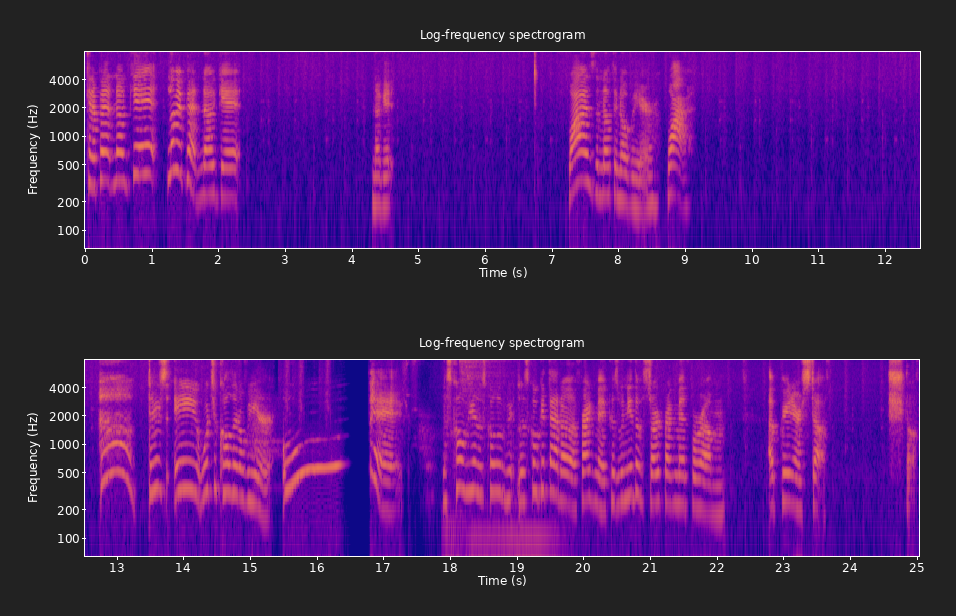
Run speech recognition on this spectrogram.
Can I pet Nugget? Let me pet Nugget. Nugget. Why is there nothing over here? Why? There's a what you call it over here. Ooh, heck. Let's go over here. Let's go over here. Let's go get that uh fragment because we need the star fragment for um upgrading our stuff. Stuff.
